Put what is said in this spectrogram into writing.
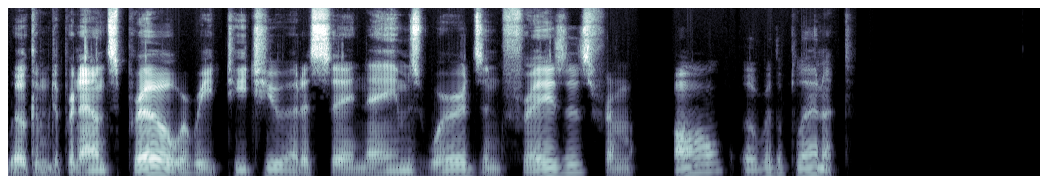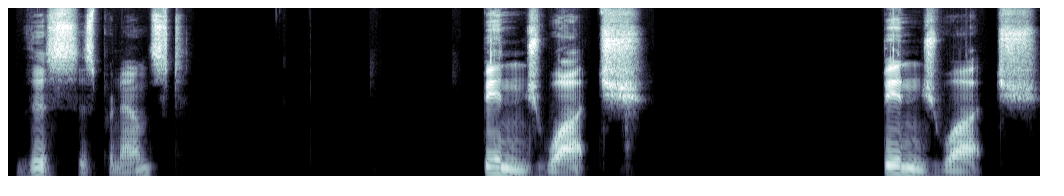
Welcome to Pronounce Pro, where we teach you how to say names, words, and phrases from all over the planet. This is pronounced binge watch, binge watch,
